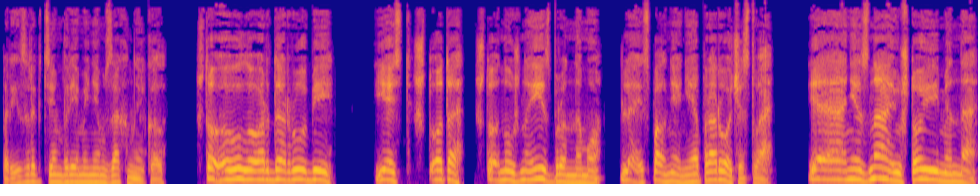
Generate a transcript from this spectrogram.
Призрак тем временем захныкал, что у лорда Руби есть что-то, что нужно избранному для исполнения пророчества. Я не знаю, что именно,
